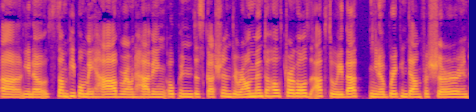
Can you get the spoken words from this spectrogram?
uh, you know, some people may have around having open discussions around mental health struggles. Absolutely. That's, you know, breaking down for sure. And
